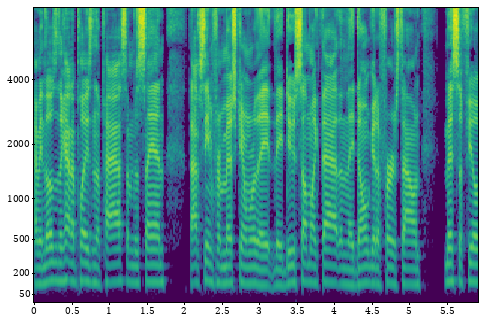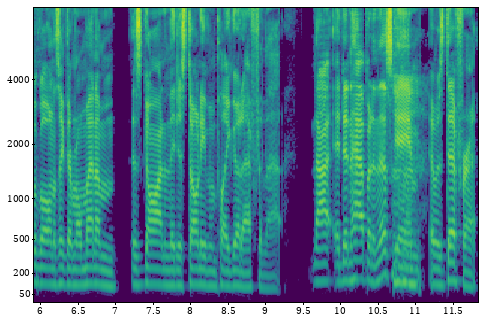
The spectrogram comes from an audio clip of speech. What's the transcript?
I mean, those are the kind of plays in the past. I'm just saying that I've seen from Michigan where they they do something like that, then they don't get a first down, miss a field goal, and it's like their momentum is gone, and they just don't even play good after that. Not it didn't happen in this Mm-hmm. game. It was different.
